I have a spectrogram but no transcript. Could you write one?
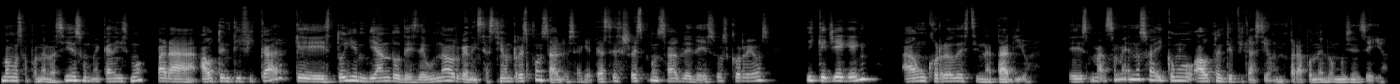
vamos a ponerlo así, es un mecanismo para autentificar que estoy enviando desde una organización responsable, o sea, que te haces responsable de esos correos y que lleguen a un correo destinatario es más o menos ahí como autentificación, para ponerlo muy sencillo.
